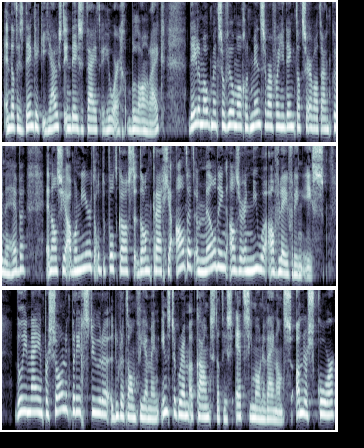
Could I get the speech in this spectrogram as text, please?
En dat is denk ik juist in deze tijd heel erg belangrijk. Deel hem ook met zoveel mogelijk mensen waarvan je denkt dat ze er wat aan kunnen hebben. En als je je abonneert op de podcast, dan krijg je altijd een melding als er een nieuwe aflevering is. Wil je mij een persoonlijk bericht sturen? Doe dat dan via mijn Instagram-account. Dat is @simonewijnands underscore.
